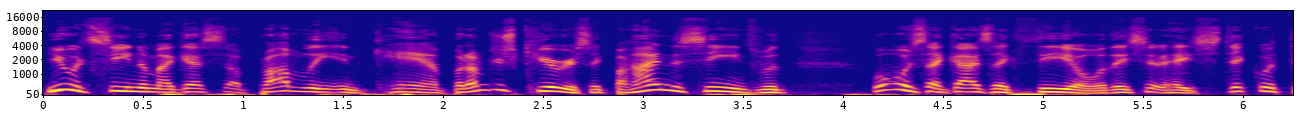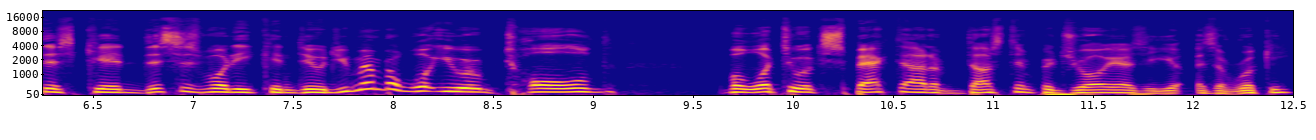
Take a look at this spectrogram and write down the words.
you had seen him, I guess, uh, probably in camp. But I'm just curious, like behind the scenes with what was that guys like Theo, where they said, hey, stick with this kid. This is what he can do. Do you remember what you were told about what to expect out of Dustin Pedroia as a, as a rookie?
